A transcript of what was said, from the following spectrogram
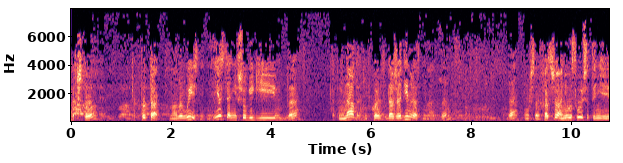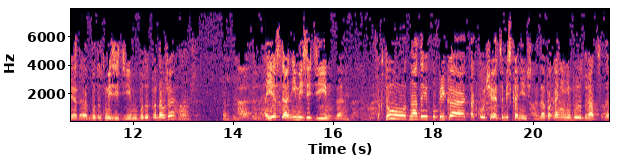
так что? Так то так. Надо выяснить. Если они шугигим, да, так не надо, ни в коем случае, даже один раз не надо, да? Да? Потому что хорошо, они услышат и не, да, будут мизидим и будут продолжать. Да? Да. А если они мизидим, да, так тут надо их упрекать, так получается, бесконечно, да, пока они не будут драться, да?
